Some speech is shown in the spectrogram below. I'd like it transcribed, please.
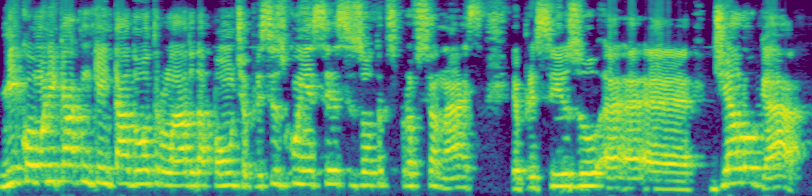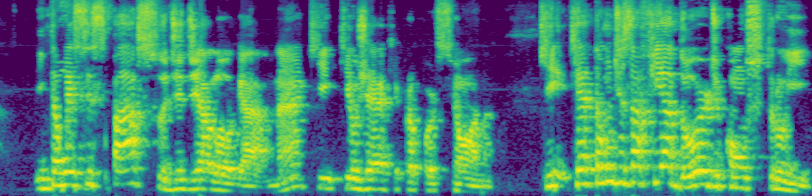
me comunicar com quem está do outro lado da ponte, eu preciso conhecer esses outros profissionais, eu preciso é, é, dialogar. Então, esse espaço de dialogar né, que, que o GEC proporciona, que, que é tão desafiador de construir.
